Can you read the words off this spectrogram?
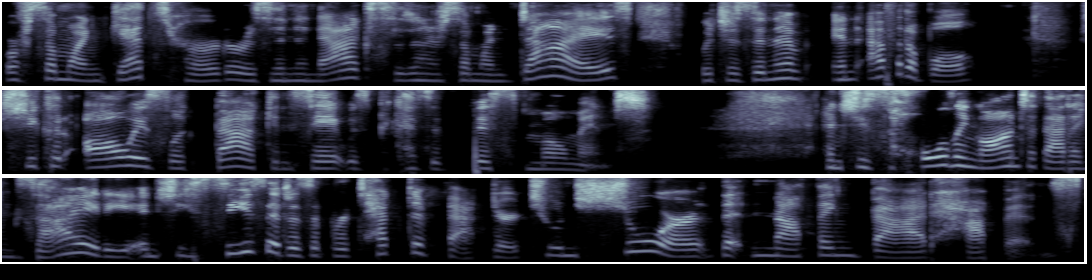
or if someone gets hurt or is in an accident or someone dies, which is ine- inevitable, she could always look back and say it was because of this moment and she's holding on to that anxiety and she sees it as a protective factor to ensure that nothing bad happens.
